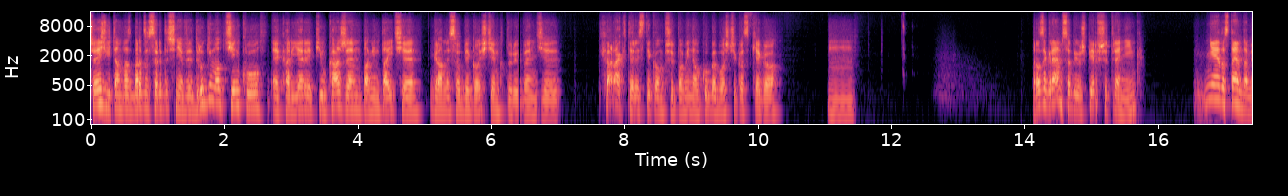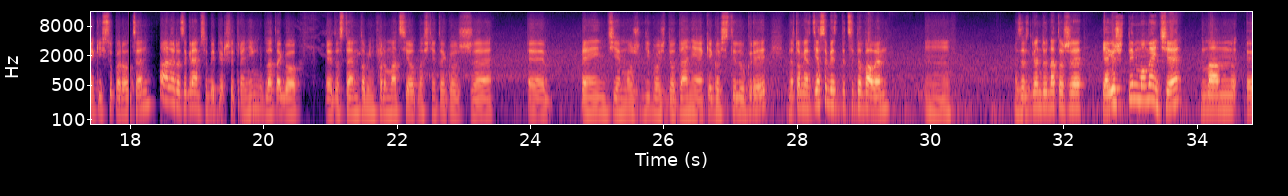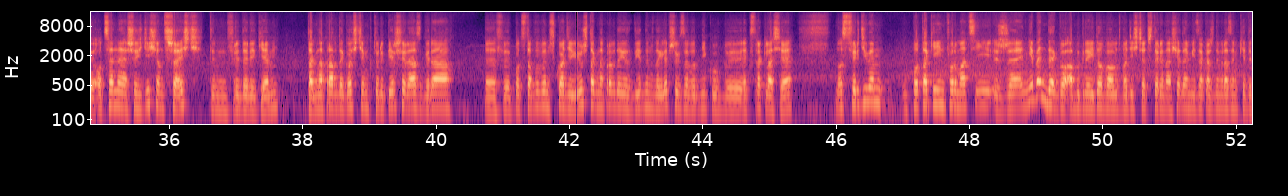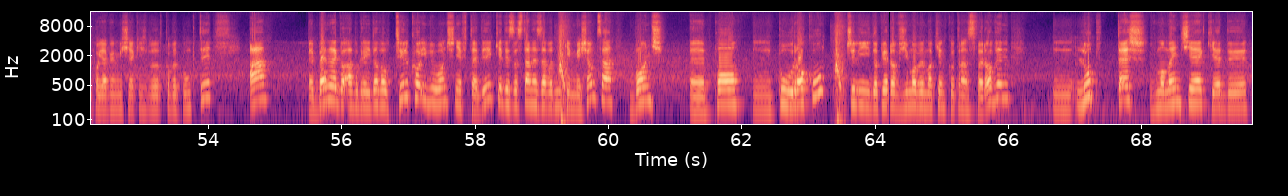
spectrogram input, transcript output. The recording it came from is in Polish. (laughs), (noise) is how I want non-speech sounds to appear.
Cześć, witam Was bardzo serdecznie w drugim odcinku e, kariery piłkarzem. Pamiętajcie, gramy sobie gościem, który będzie charakterystyką przypominał Kubę Błaszczykowskiego. Mm. Rozegrałem sobie już pierwszy trening. Nie dostałem tam jakichś super ocen, ale rozegrałem sobie pierwszy trening, dlatego e, dostałem tą informację odnośnie tego, że e, będzie możliwość dodania jakiegoś stylu gry. Natomiast ja sobie zdecydowałem, mm, ze względu na to, że ja już w tym momencie mam y, ocenę 66 tym Fryderykiem. Tak naprawdę gościem, który pierwszy raz gra e, w podstawowym składzie już tak naprawdę jest jednym z najlepszych zawodników w Ekstraklasie. No stwierdziłem po takiej informacji, że nie będę go upgrade'ował 24 na 7 i za każdym razem, kiedy pojawią mi się jakieś dodatkowe punkty, a będę go upgrade'ował tylko i wyłącznie wtedy, kiedy zostanę zawodnikiem miesiąca, bądź e, po mm, pół roku, czyli dopiero w zimowym okienku transferowym, mm, lub też w momencie, kiedy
